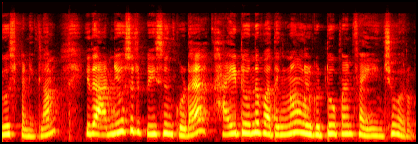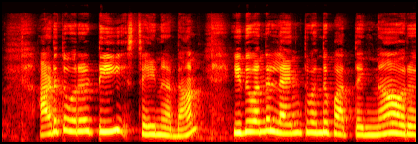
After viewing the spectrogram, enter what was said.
யூஸ் பண்ணிக்கலாம். இது அன்யூஸ்டு பீஸும் கூட ஹைட் வந்து பார்த்திங்கன்னா உங்களுக்கு டூ பாயிண்ட் ஃபைவ் இன்ச்சு வரும். அடுத்து ஒரு டீ ஸ்டெய்னர் தான். இது வந்து லென்த் வந்து பார்த்திங்கன்னா ஒரு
